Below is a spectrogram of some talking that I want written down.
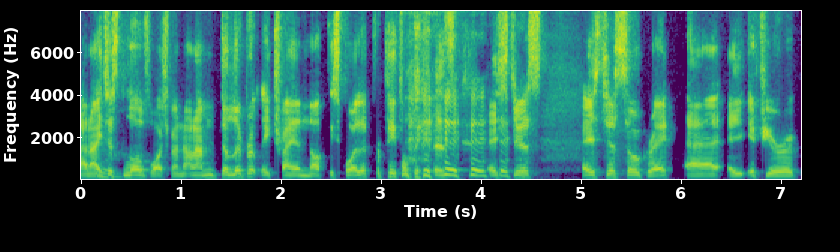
And I mm. just love Watchmen, and I'm deliberately trying not to spoil it for people because it's just it's just so great. Uh, if you're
